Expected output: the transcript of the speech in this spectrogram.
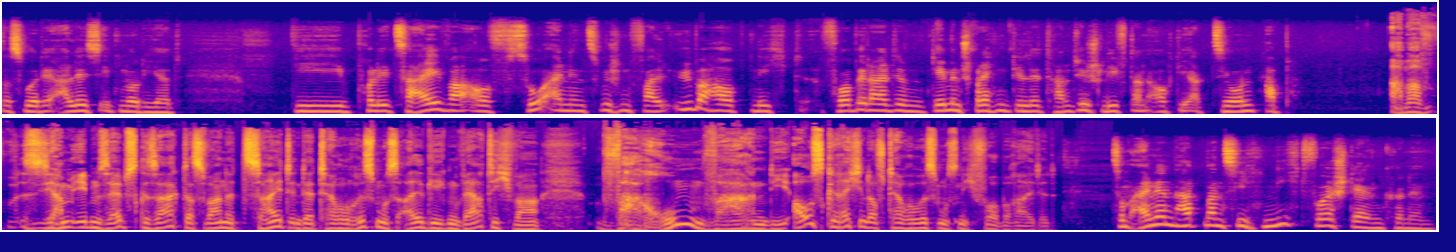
das wurde alles ignoriert. Die Polizei war auf so einen Zwischenfall überhaupt nicht vorbereitet und dementsprechend dilettantisch lief dann auch die Aktion ab. Aber Sie haben eben selbst gesagt, das war eine Zeit, in der Terrorismus allgegenwärtig war. Warum waren die ausgerechnet auf Terrorismus nicht vorbereitet? Zum einen hat man sich nicht vorstellen können,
